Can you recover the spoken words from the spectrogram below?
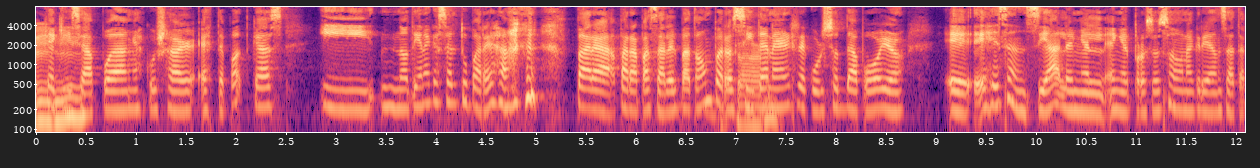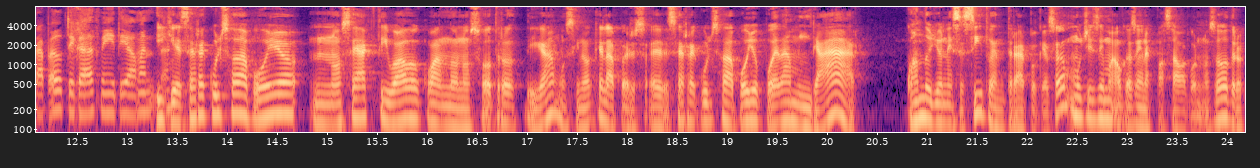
que quizás puedan escuchar este podcast y no tiene que ser tu pareja para, para pasar el batón, pero sí tener recursos de apoyo eh, es esencial en el, en el proceso de una crianza terapéutica definitivamente. Y que ese recurso de apoyo no sea activado cuando nosotros digamos, sino que la ese recurso de apoyo pueda mirar cuando yo necesito entrar, porque eso en muchísimas ocasiones pasaba con nosotros.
